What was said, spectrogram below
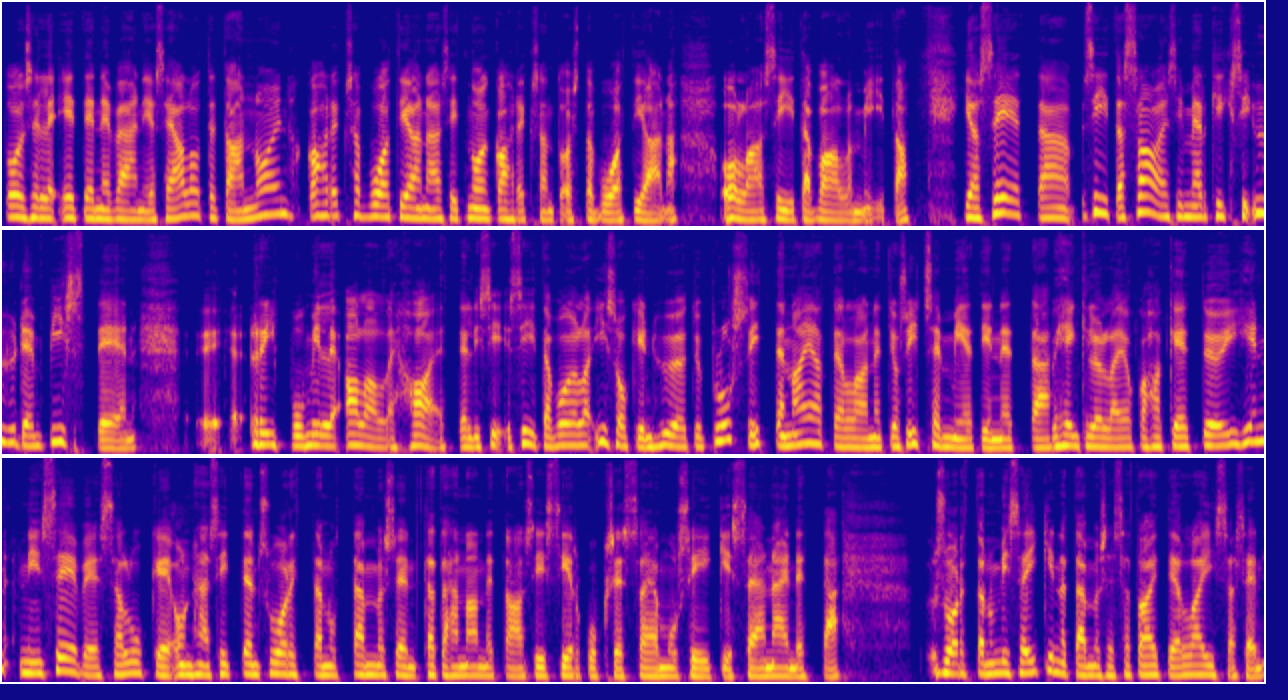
toiselle etenevään ja se aloitetaan noin kahdeksanvuotiaana ja sitten noin 18-vuotiaana ollaan siitä valmiita. Ja se, että siitä saa esimerkiksi yhden pisteen, riippuu mille alalle haet. Eli siitä voi olla isokin hyöty. Plus sitten ajatellaan, että jos itse mietin, että henkilöllä, joka hakee töihin, niin CVssä lukee, on hän sitten suorittanut tämmöisen, tätähän annetaan siis sirkuksessa ja musiikissa ja näin, että suorittanut missä ikinä tämmöisessä taiteen lajissa sen,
